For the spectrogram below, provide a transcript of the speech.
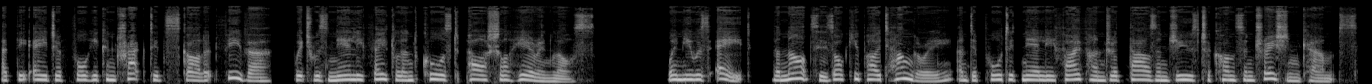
At the age of four he contracted scarlet fever, which was nearly fatal and caused partial hearing loss. When he was eight, the Nazis occupied Hungary and deported nearly 500,000 Jews to concentration camps.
